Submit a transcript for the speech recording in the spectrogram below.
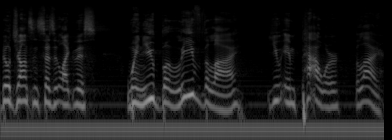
Bill Johnson says it like this When you believe the lie, you empower the liar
